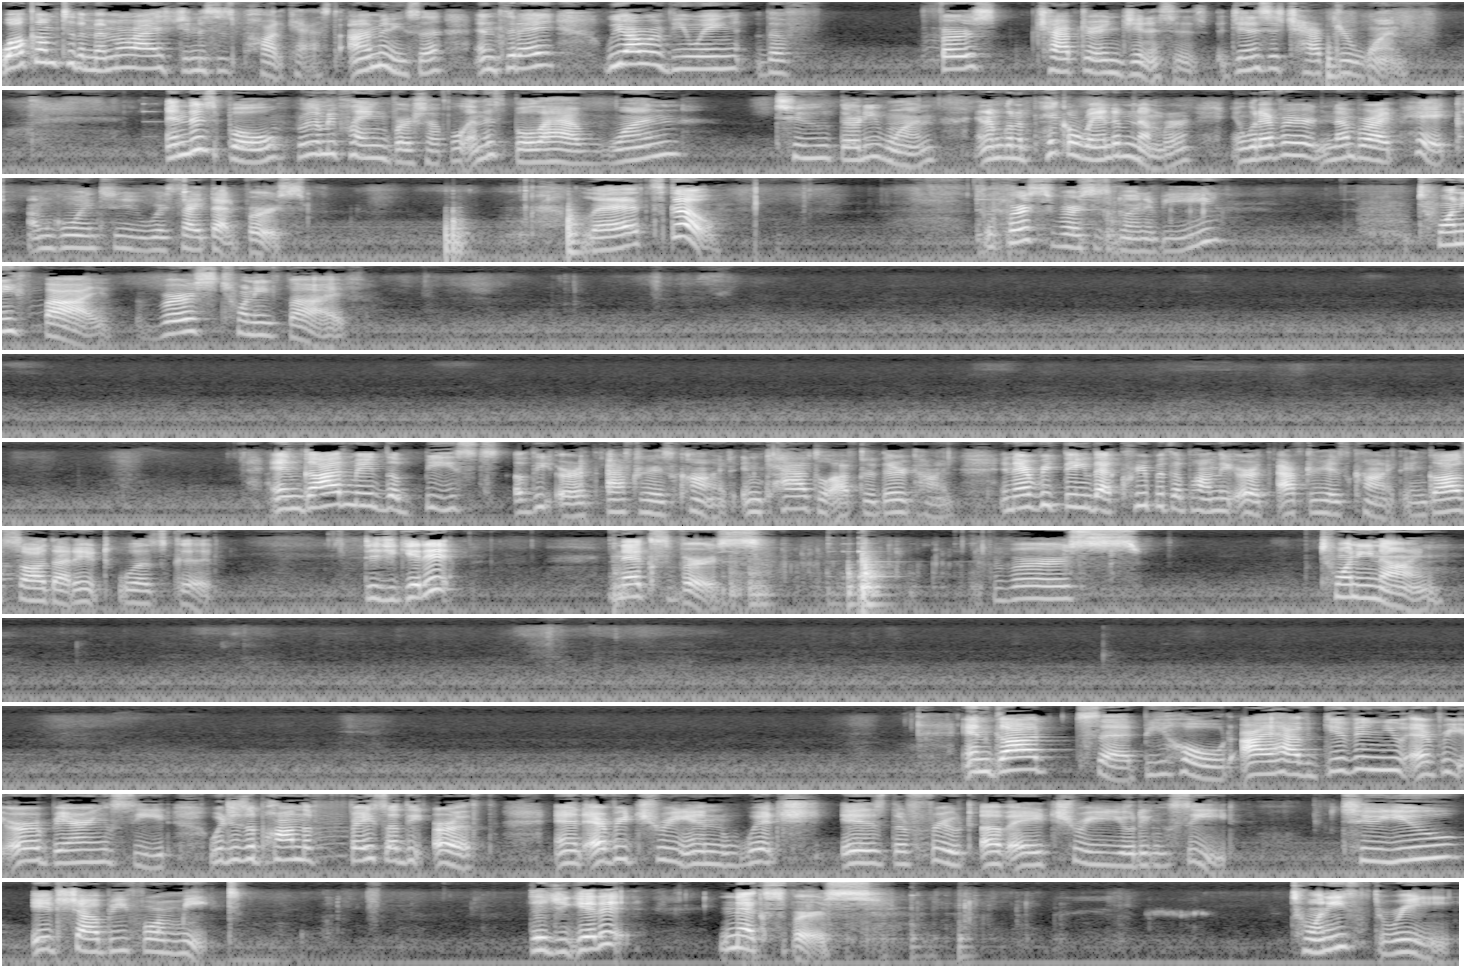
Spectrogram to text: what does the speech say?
Welcome to the Memorize Genesis podcast. I'm Anissa, and today we are reviewing the f- first chapter in Genesis, Genesis chapter 1. In this bowl, we're going to be playing verse shuffle. In this bowl, I have 1, 2, 31, and I'm going to pick a random number, and whatever number I pick, I'm going to recite that verse. Let's go. The first verse is going to be 25, verse 25. And God made the beasts of the earth after his kind, and cattle after their kind, and everything that creepeth upon the earth after his kind. And God saw that it was good. Did you get it? Next verse. Verse 29. And God said, Behold, I have given you every herb bearing seed which is upon the face of the earth, and every tree in which is the fruit of a tree yielding seed. To you it shall be for meat. Did you get it? Next verse 23.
